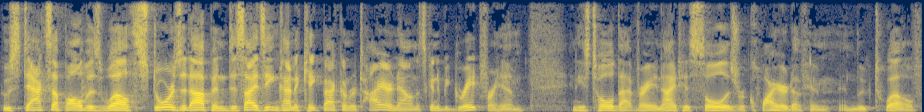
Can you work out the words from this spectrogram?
who stacks up all of his wealth, stores it up, and decides he can kind of kick back and retire now, and it's going to be great for him. And he's told that very night his soul is required of him in Luke 12.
